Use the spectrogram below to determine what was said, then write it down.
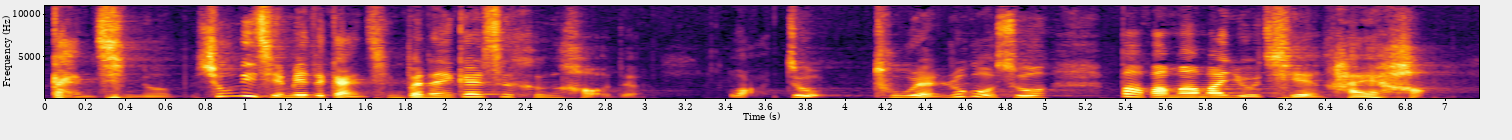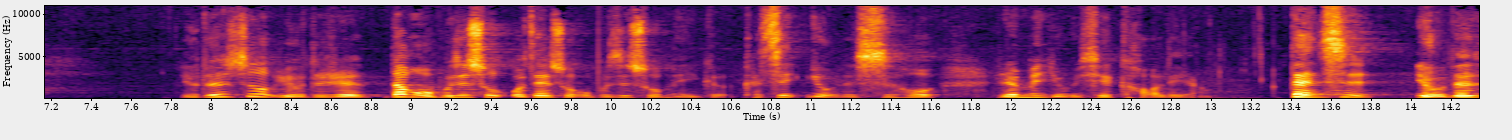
感情哦，兄弟姐妹的感情本来应该是很好的，哇，就突然如果说爸爸妈妈有钱还好，有的时候有的人，但我不是说我在说，我不是说每一个，可是有的时候人们有一些考量，但是有的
